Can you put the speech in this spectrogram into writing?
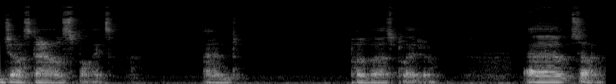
just out of spite and perverse pleasure. Uh, so,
